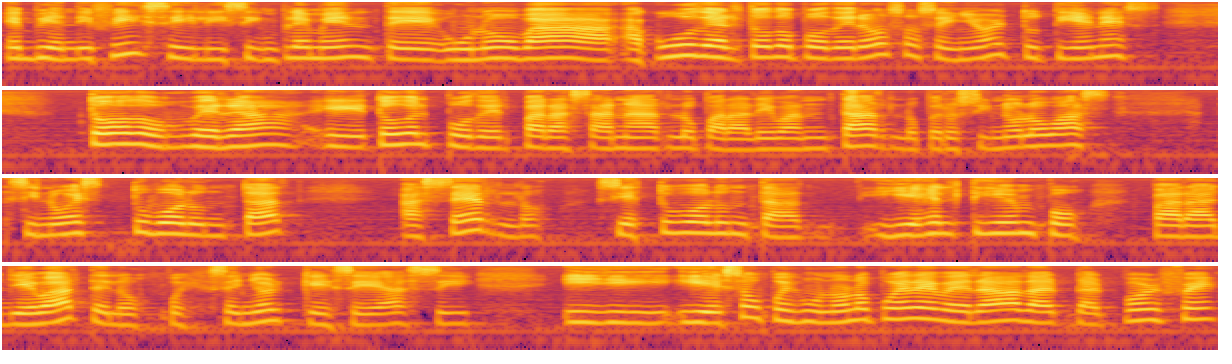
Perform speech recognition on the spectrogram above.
es bien difícil y simplemente uno va acude al todopoderoso Señor tú tienes todo verdad eh, todo el poder para sanarlo para levantarlo pero si no lo vas si no es tu voluntad hacerlo, si es tu voluntad y es el tiempo para llevártelo, pues Señor, que sea así. Y, y eso pues uno lo puede ver, dar, dar por fe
